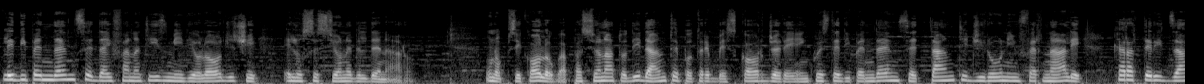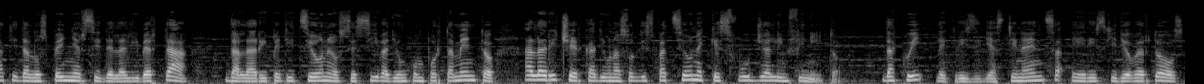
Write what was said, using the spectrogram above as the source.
le dipendenze dai fanatismi ideologici e l'ossessione del denaro. Uno psicologo appassionato di Dante potrebbe scorgere in queste dipendenze tanti gironi infernali caratterizzati dallo spegnersi della libertà, dalla ripetizione ossessiva di un comportamento alla ricerca di una soddisfazione che sfugge all'infinito. Da qui le crisi di astinenza e i rischi di overdose,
